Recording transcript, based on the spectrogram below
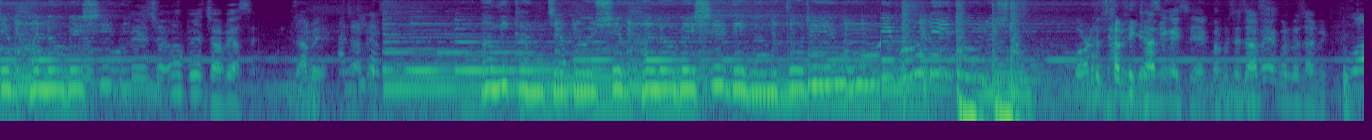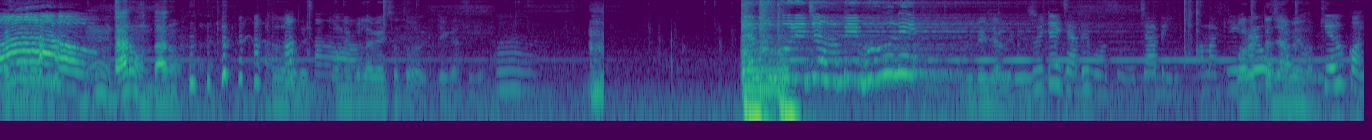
বয়সে ভালোবেসে যাবে যাবে আছে। যাবে আমি ঠিক যাবে। আছে। আমি কাঞ্চা বয়সে ভালোবেসে দিলাম তোরে মনে ভুলে তোর পরোটা যাবে যাবি গাইছে একবার কইছে যাবে একবার কইছে যাবে। ওয়াও! দারুণ দারুণ আচ্ছা গাইছো তো ঠিক আছে। এমন করে যাবে ভুলে। দুইটাই যাবে দুইটাই যাবে বলছি। যাবি আমাকে পরেরটা যাবে হবে। কেউ কন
